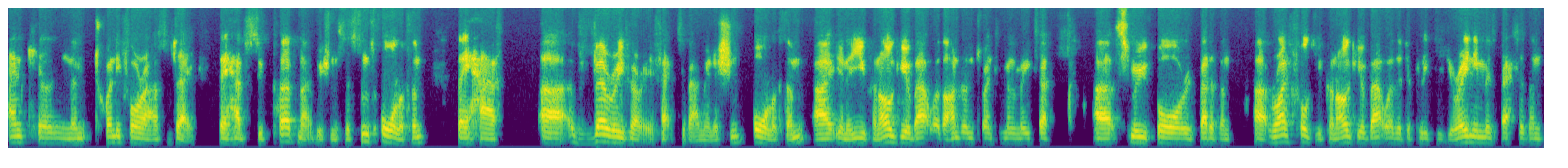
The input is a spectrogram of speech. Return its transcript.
and killing them 24 hours a day. They have superb night vision systems, all of them. They have uh, very, very effective ammunition, all of them. Uh, you know, you can argue about whether 120 millimeter uh, smooth bore is better than uh, rifles. You can argue about whether depleted uranium is better than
